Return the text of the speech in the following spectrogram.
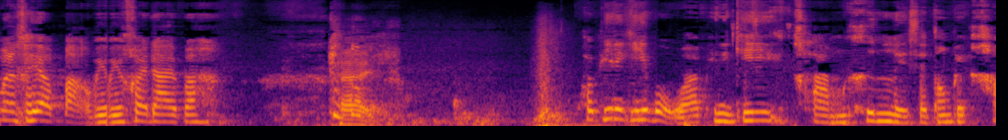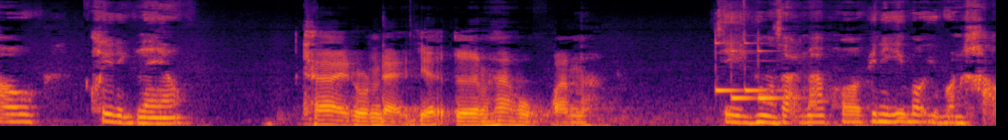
มันขยับปากไม่ค่อยได้ปะ ใช่เพ ราะพี่นิกกี้บอกว่าพี่นิกกี้คล้ำขึ้นเลยจะต้องไปเข้าคลินิกแล้ว ใช่โดนแดดเยอะเกินห้าหกวันนะจริงสงสารมากเพราะว่าพี่นิกกี้บอกอยู่บนเขา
